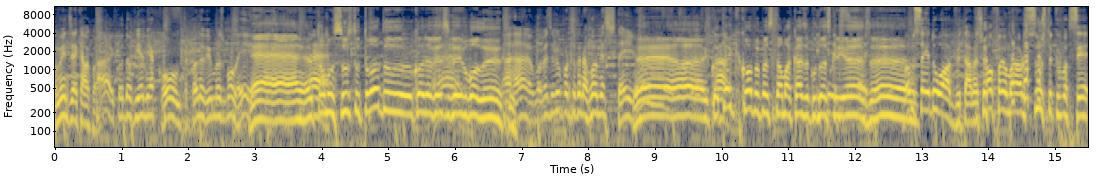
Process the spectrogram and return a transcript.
Não vem dizer aquela coisa, ah, quando eu vi a minha conta, quando eu vi meus boletos. É, é, eu É. tomo um susto todo quando eu vejo veio o boleto. Aham, uma vez eu vi o Portugal na rua, me assustei. É, ai, quanto é que cobra pra citar uma casa com duas crianças? É. Vamos sair do óbvio, tá? Mas qual foi o maior susto que você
